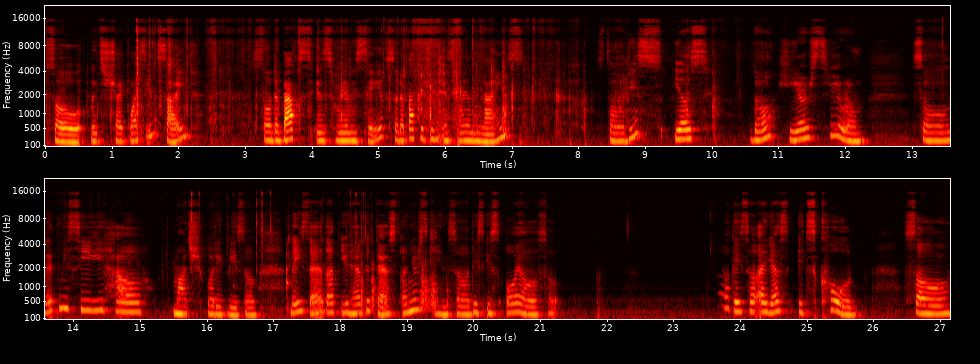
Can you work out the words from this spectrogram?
So let's check what's inside. So the box is really safe. So the packaging is really nice. So this is the hair serum. So let me see how much would it be. So they said that you have to test on your skin. So this is oil. So okay, so I guess it's cold. So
